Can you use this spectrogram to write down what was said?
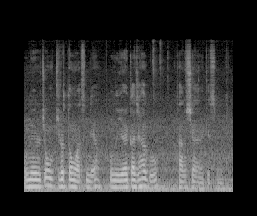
오늘 조금 길었던 것 같은데요. 오늘 여기까지 하고 다음 시간에 뵙겠습니다.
